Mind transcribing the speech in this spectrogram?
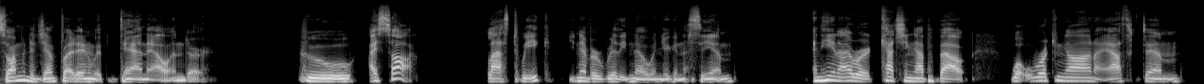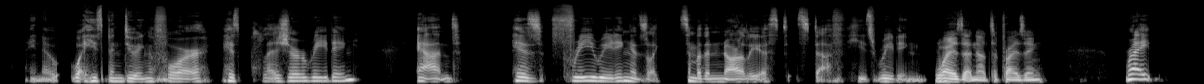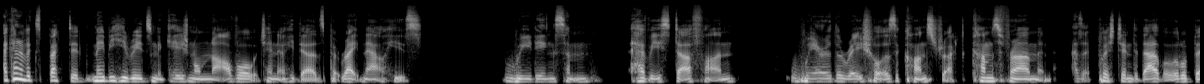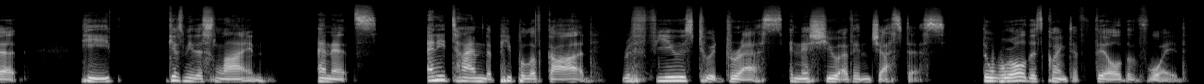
So I'm going to jump right in with Dan Allender, who I saw last week. You never really know when you're going to see him. And he and I were catching up about what we're working on. I asked him, you know, what he's been doing for his pleasure reading. And his free reading is like some of the gnarliest stuff he's reading. Why is that not surprising? Right. I kind of expected maybe he reads an occasional novel, which I know he does, but right now he's reading some heavy stuff on where the racial as a construct comes from. And as I pushed into that a little bit, he gives me this line, and it's anytime the people of God refuse to address an issue of injustice, the world is going to fill the void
